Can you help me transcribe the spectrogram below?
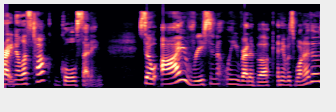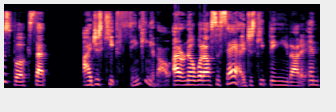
right. Now let's talk goal setting. So I recently read a book and it was one of those books that I just keep thinking about. I don't know what else to say. I just keep thinking about it. And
